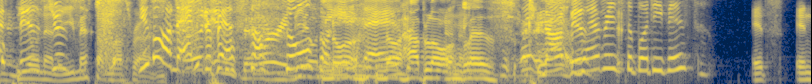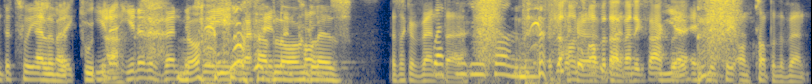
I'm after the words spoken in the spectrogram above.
add, Viz Lionel, just you messed up last round. You got an extra bit of sus sauce on you No, today. no hablo anglais. Wait, Nah, where, where is the body, Viz? It's in between, LMS like you know, you know the vent No, between no weapons and hablo comms. anglais. There's like a vent Weapons there. and comms. It on top of that vent exactly? Yeah, it's literally on top of the vent.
